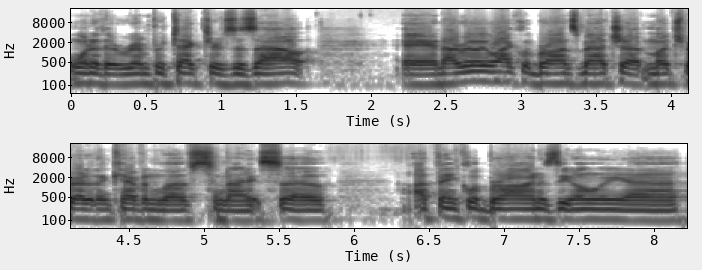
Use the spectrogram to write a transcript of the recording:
one of their rim protectors is out. And I really like LeBron's matchup much better than Kevin Love's tonight. So I think LeBron is the only uh,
